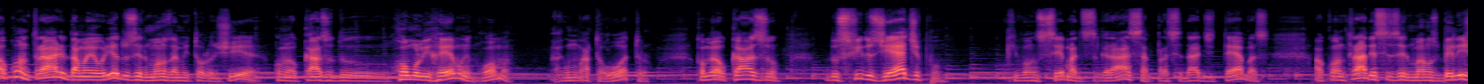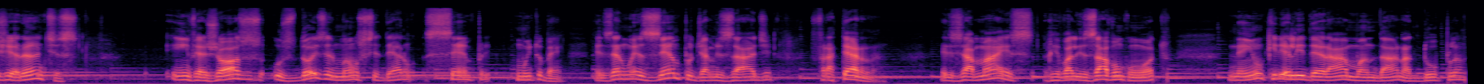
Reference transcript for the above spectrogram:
Ao contrário da maioria dos irmãos da mitologia, como é o caso do Rômulo e Remo em Roma, um mata o outro, como é o caso dos filhos de Édipo, que vão ser uma desgraça para a cidade de Tebas, ao contrário desses irmãos beligerantes e invejosos, os dois irmãos se deram sempre muito bem. Eles eram um exemplo de amizade fraterna. Eles jamais rivalizavam com o outro, nenhum queria liderar, mandar na dupla.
